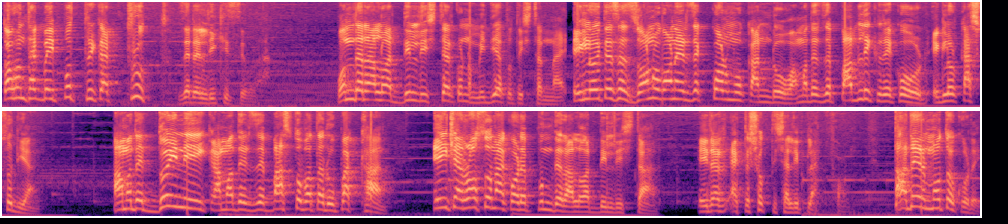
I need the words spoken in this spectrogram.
তখন থাকবে এই পত্রিকার ট্রুথ যেটা লিখিছে ওরা। বন্দের আলো আর দিল্লি স্টার কোনো মিডিয়া প্রতিষ্ঠান নাই। এগুলো হইতেছে জনগণের যে কর্মকাণ্ড, আমাদের যে পাবলিক রেকর্ড এগুলোর কাস্টোডিয়ান আমাদের দৈনিক, আমাদের যে বাস্তবতার উপাখ্যান, এইটা রচনা করে পুন্দের আলো আর দিল্লি স্টার। এটার একটা শক্তিশালী প্ল্যাটফর্ম তাদের মতো করে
